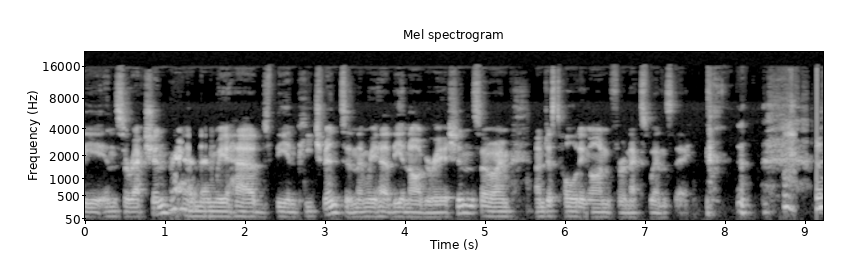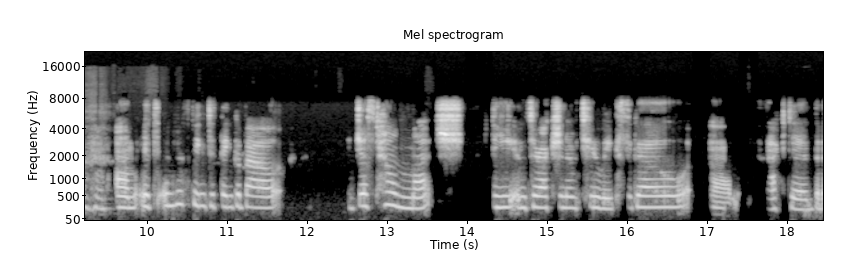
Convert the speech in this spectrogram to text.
the insurrection right. and then we had the impeachment and then we had the inauguration. So I'm I'm just holding on for next Wednesday. Um, it's interesting to think about just how much the insurrection of two weeks ago um, affected the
